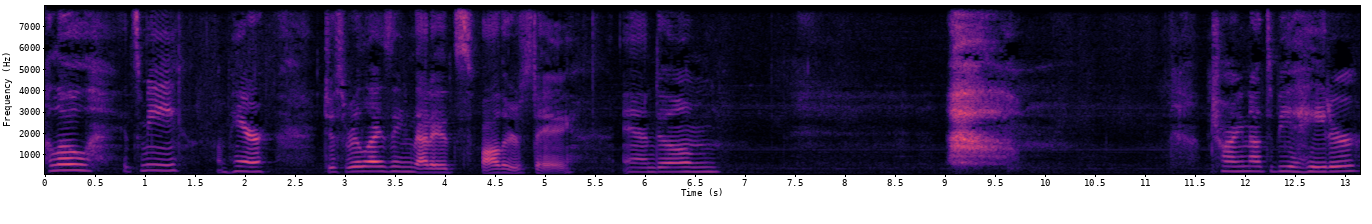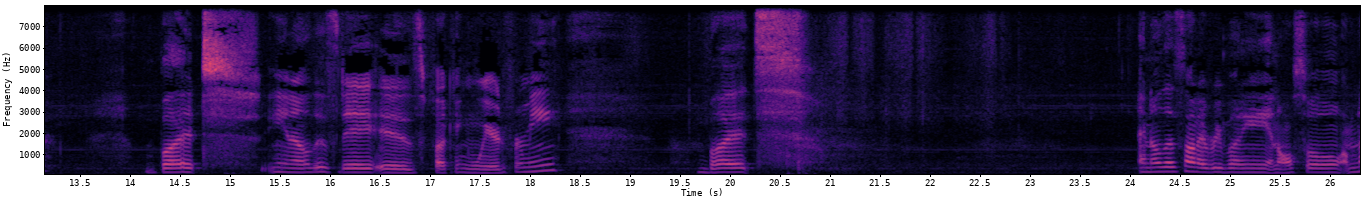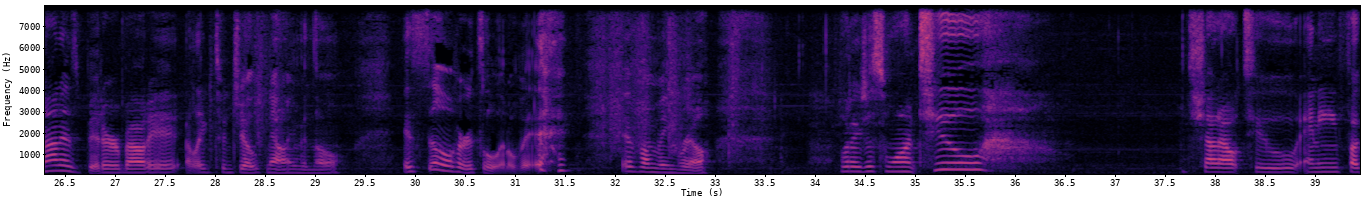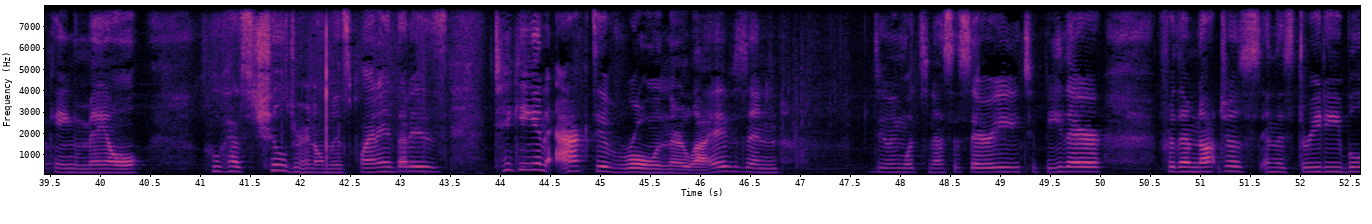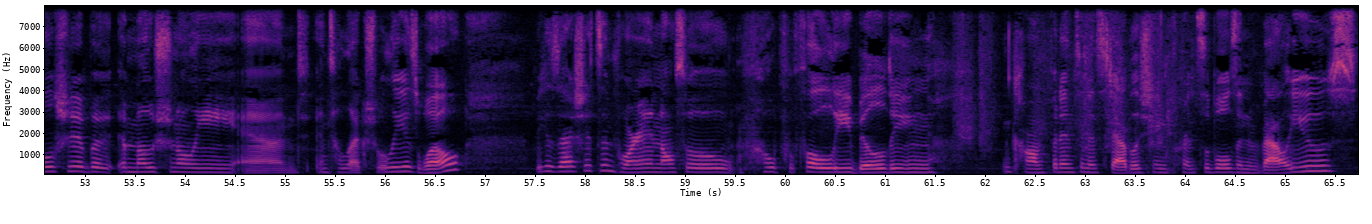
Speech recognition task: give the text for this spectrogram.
Hello, it's me. I'm here. Just realizing that it's Father's Day. And, um, trying not to be a hater, but, you know, this day is fucking weird for me. But, I know that's not everybody, and also, I'm not as bitter about it. I like to joke now, even though it still hurts a little bit, if I'm being real. But I just want to shout out to any fucking male who has children on this planet that is taking an active role in their lives and doing what's necessary to be there for them, not just in this 3D bullshit, but emotionally and intellectually as well because that shit's important. And also, hopefully, building confidence and establishing principles and values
